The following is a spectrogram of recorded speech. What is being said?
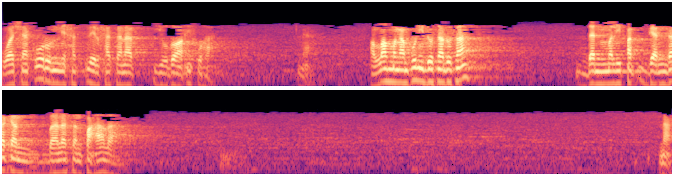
wa syakurun lil hasanat yudha'ifuha. Nah, Allah mengampuni dosa-dosa dan melipat gandakan balasan pahala. Nah,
